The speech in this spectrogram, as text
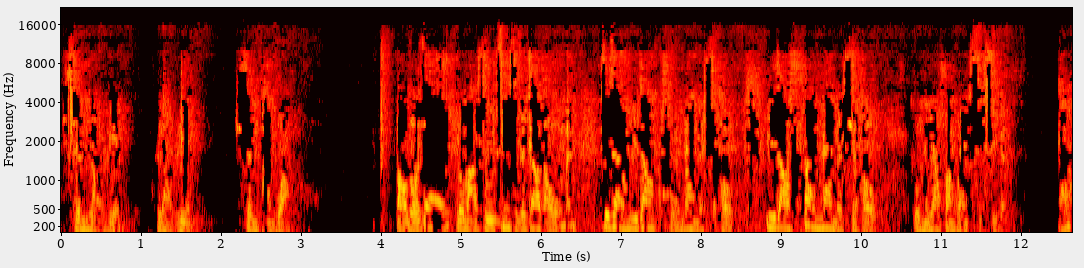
生老练，老练生盼望。保罗在罗马书清楚的教导我们：，就在我们遇到苦难的时候，遇到患难的时候，我们要欢欢喜喜的。啊，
